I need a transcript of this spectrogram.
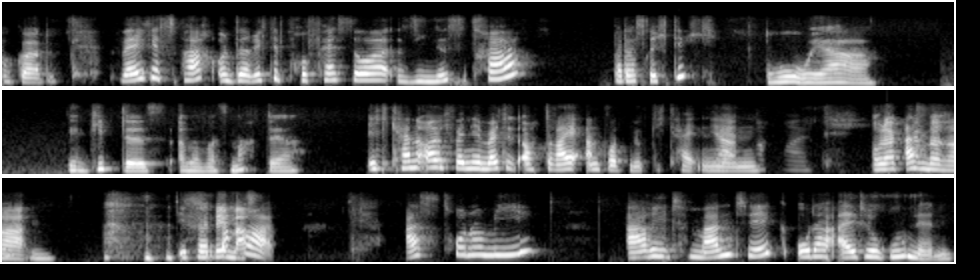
Oh Gott. Welches Fach unterrichtet Professor Sinistra? War das richtig? Oh ja. Den gibt es, aber was macht der? Ich kann euch, wenn ihr möchtet, auch drei Antwortmöglichkeiten Ja, nennen. mach mal. Oder können wir Ach, raten? Ihr könnt Nee, raten. Astronomie, Arithmantik oder alte Runen?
